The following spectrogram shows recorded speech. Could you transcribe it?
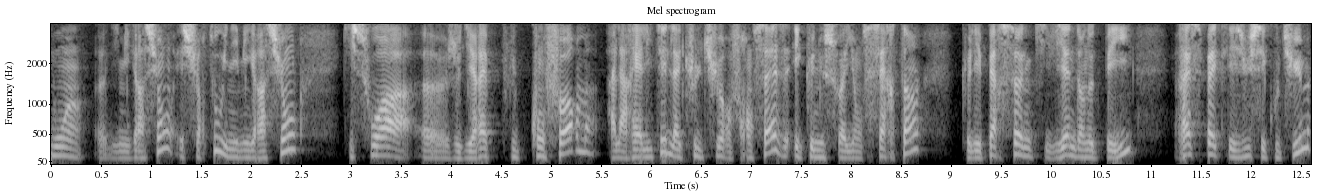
moins euh, d'immigration et surtout une immigration qui soit, euh, je dirais, plus conforme à la réalité de la culture française et que nous soyons certains que les personnes qui viennent dans notre pays respectent les us et coutumes,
